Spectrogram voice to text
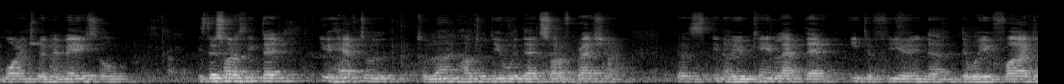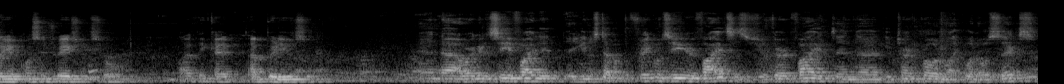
more into MMA. So it's the sort of thing that you have to, to learn how to deal with that sort of pressure. Because, you know, you can't let that interfere in the, the way you fight or your concentration. So I think I, I'm pretty used to it. And uh, we're going to see if you fight. Are you going to step up the frequency of your fights? This is your third fight, and uh, you turned pro in like what 06?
